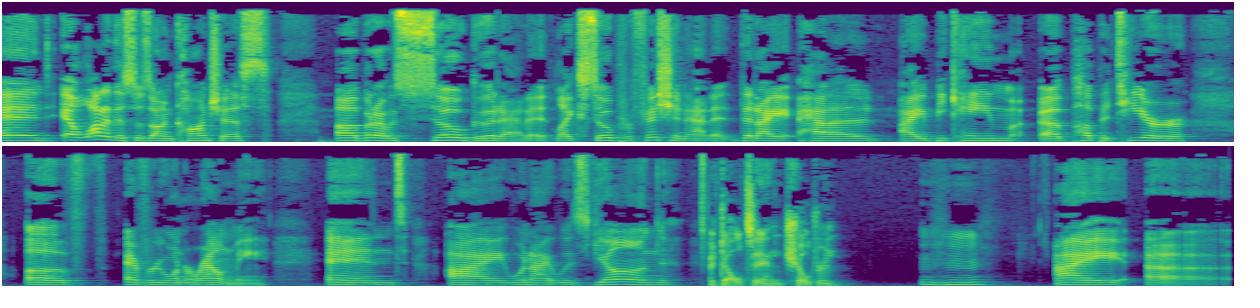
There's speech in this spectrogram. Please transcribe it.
And a lot of this was unconscious, uh, but I was so good at it, like so proficient at it that I had, I became a puppeteer of everyone around me. And I, when I was young, Adults and children. Mm-hmm. I uh,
